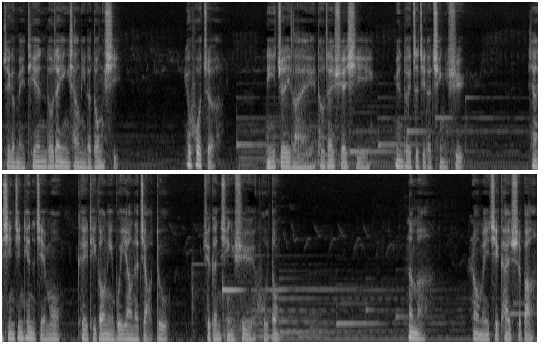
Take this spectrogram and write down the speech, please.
这个每天都在影响你的东西，又或者你一直以来都在学习面对自己的情绪，相信今天的节目可以提供你不一样的角度去跟情绪互动。那么，让我们一起开始吧。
